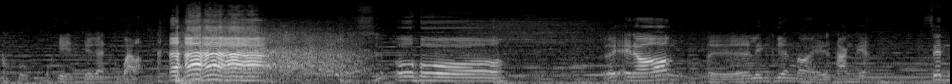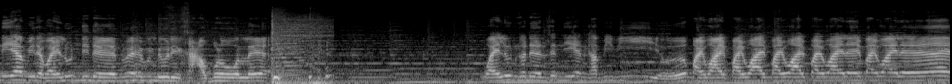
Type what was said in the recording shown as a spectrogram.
โอ้โหโอเค เจอกันกูไปละ โอ้โห เอ้ย ไอ้น้อง เออ เล่นเครื่องหน่อยทางเนี้ย เส้นนี้มีแต่วัยรุ่นที่เดินเว้ย มึงดูดิขาวโพลนเลยอะวัยรุ่นเขาเดินเส้นนี้กันครับพี่พี่เออ ไปไวไปไวไปไวไปไวเลยไปไวเลย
